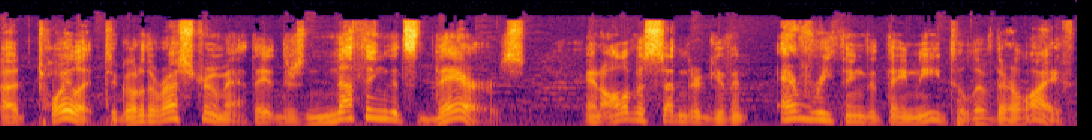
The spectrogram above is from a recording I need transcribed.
uh, toilet to go to the restroom at. They, there's nothing that's theirs. And all of a sudden, they're given everything that they need to live their life.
